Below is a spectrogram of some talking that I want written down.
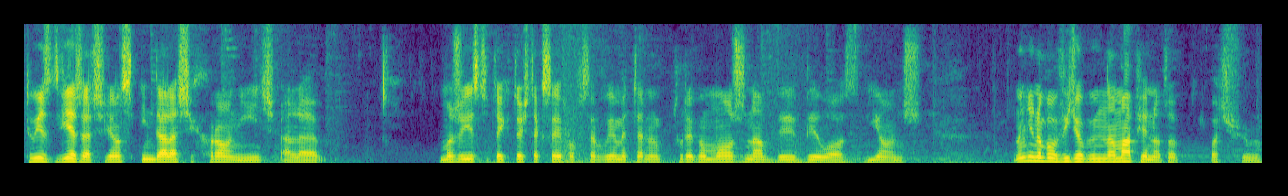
Tu jest wieża, czyli on spindala się chronić, ale... Może jest tutaj ktoś, tak sobie poobserwujemy teren, którego można by było zdjąć. No nie no, bo widziałbym na mapie, no to patrzył.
